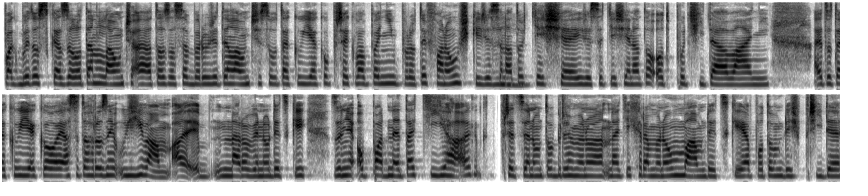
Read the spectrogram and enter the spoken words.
pak by to zkazilo ten lounge a já to zase beru, že ty lounge jsou takový jako překvapení pro ty fanoušky, že se mm. na to hmm. těší, že se těší na to odpočítávání a je to takový jako, já se to hrozně užívám a na rovinu vždycky ze mě opadne ta tíha, přece jenom to břemeno na, na těch ramenou mám vždycky a potom, když přijde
